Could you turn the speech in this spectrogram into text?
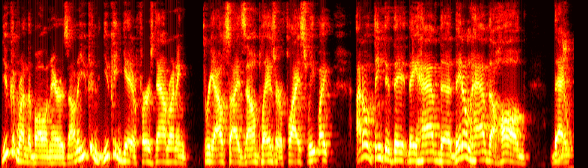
You can run the ball in Arizona. You can you can get a first down running three outside zone plays or a fly sweep. Like I don't think that they they have the they don't have the hog that nope.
